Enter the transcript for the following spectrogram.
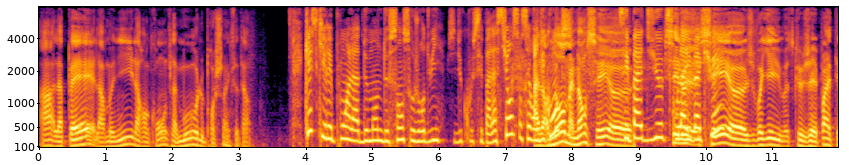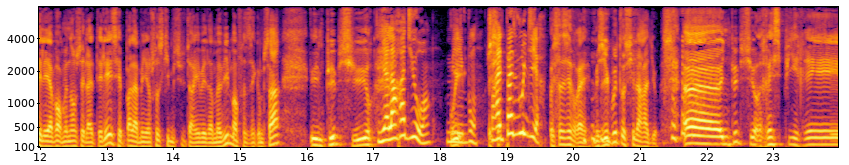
à la paix, l'harmonie, la rencontre, l'amour, le prochain, etc. Qu'est-ce qui répond à la demande de sens aujourd'hui? Du coup, c'est pas la science, on s'est rendu Alors non, maintenant c'est. Euh, c'est pas Dieu qu'on l'a évacué. Euh, je voyais parce que j'avais pas la télé avant, maintenant j'ai la télé. C'est pas la meilleure chose qui me suis arrivée dans ma vie, mais enfin c'est comme ça. Une pub sur. Il y a la radio, hein. Mais bon, j'arrête pas de vous le dire. Ça c'est vrai, mais j'écoute aussi la radio. Euh, une pub sur respirer.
